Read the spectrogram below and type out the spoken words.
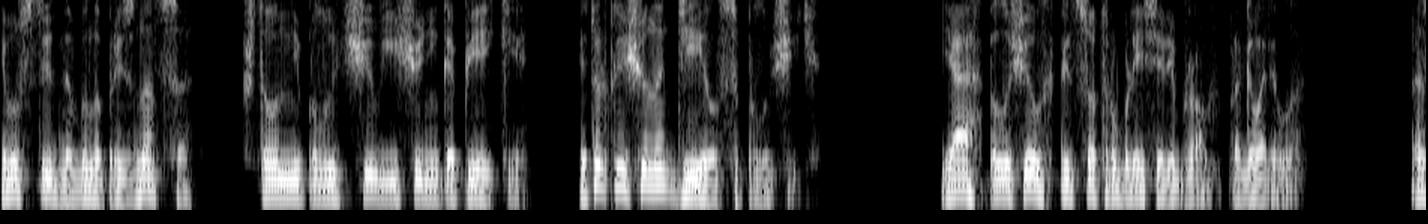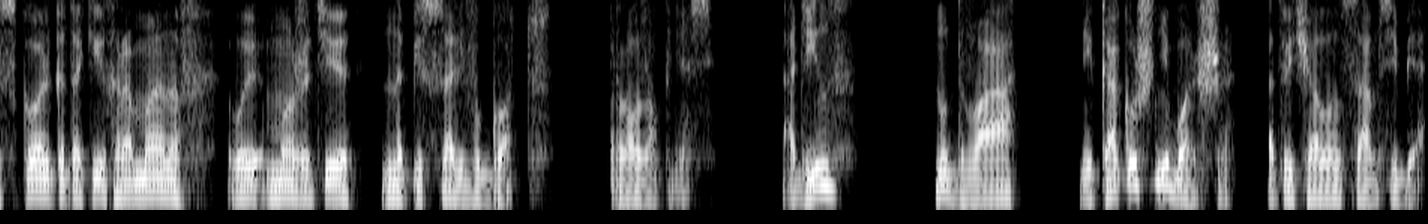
Ему стыдно было признаться, что он не получил еще ни копейки и только еще надеялся получить. «Я получил пятьсот рублей серебром», — проговорил он. «А сколько таких романов вы можете написать в год?» — продолжал князь. «Один? Ну, два. Никак уж не больше», — отвечал он сам себе.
